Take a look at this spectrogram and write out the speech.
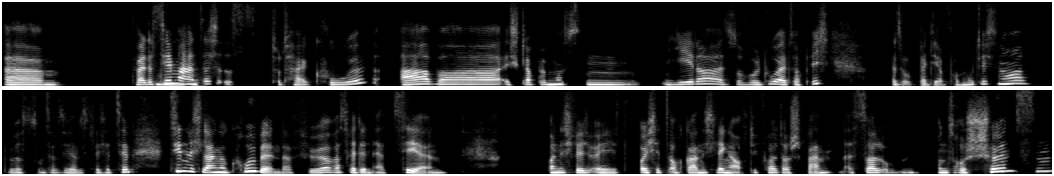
Ähm, weil das Thema Mhm. an sich ist total cool, aber ich glaube, wir mussten jeder, also sowohl du als auch ich, also bei dir vermute ich nur, du wirst uns ja sicherlich gleich erzählen, ziemlich lange grübeln dafür, was wir denn erzählen. Und ich will euch, euch jetzt auch gar nicht länger auf die Folter spannen. Es soll um unsere schönsten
